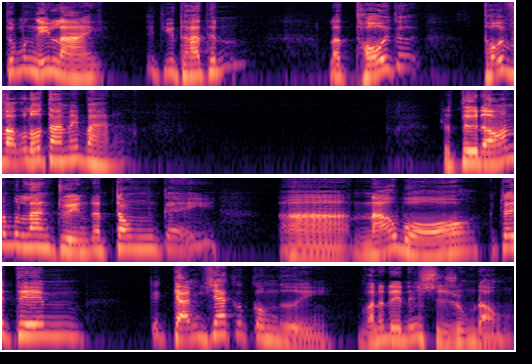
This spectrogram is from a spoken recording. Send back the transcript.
Tôi mới nghĩ lại cái chữ thả thính là thổi cái thổi vào cái lỗ tai mấy bà đó. Rồi từ đó nó mới lan truyền ra trong cái à, não bộ, cái trái tim, cái cảm giác của con người và nó đi đến sự rung động.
